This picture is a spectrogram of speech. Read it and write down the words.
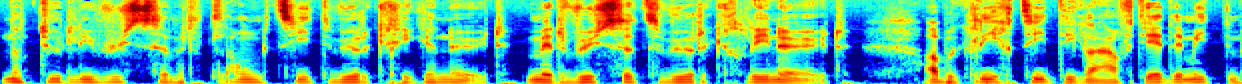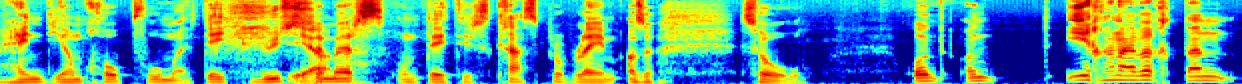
natürlich wissen wir die Langzeitwirkungen nicht. Wir wissen es wirklich nicht. Aber gleichzeitig läuft jeder mit dem Handy am Kopf rum. Dort wissen ja. wir es und dort ist es kein Problem. Also so. Und, und ich habe einfach dann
